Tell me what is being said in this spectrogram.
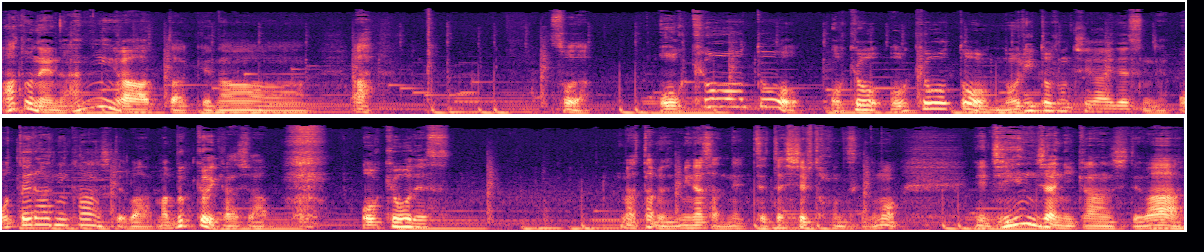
あとね何があったっけなあそうだ。お経とお経お経と祝詞の違いですね。お寺に関しては、まあ、仏教に関してはお経です。まあ多分皆さんね、絶対知ってると思うんですけども、神社に関しては、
